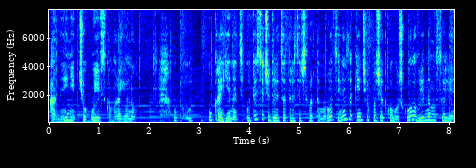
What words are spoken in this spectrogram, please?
а нині Чугуївського району. Українець. У 1934 році він закінчив початкову школу в рідному селі,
